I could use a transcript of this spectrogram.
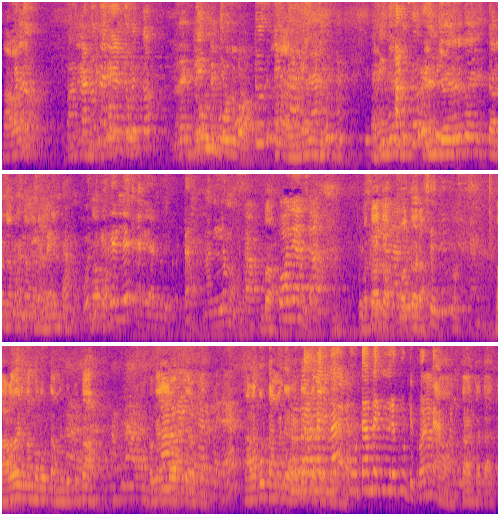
നാളെ. എൻജോയ് കരഞ്ഞാ പിന്നെ നല്ല നാളെ വരും നമ്മ കൂട്ടാൻ വേണ്ടിട്ട് കേട്ടോ. അപ്പൊ എല്ലാം ഓക്കെ ഓക്കെ നാളെ കൂട്ടാൻ വേണ്ടി സഞ്ജയ് കൂട്ടാൻ വരുമ്പോ ഇവരെ കൂട്ടിക്കോട്ടെ ടാറ്റ ടാറ്റ.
